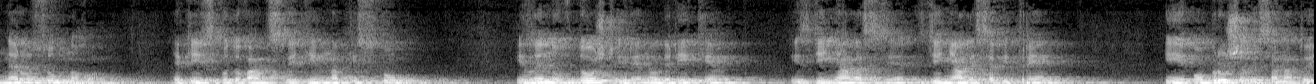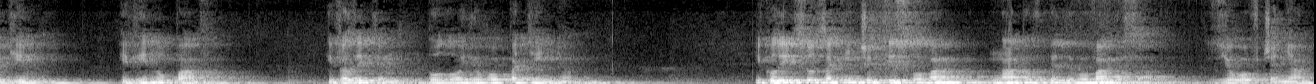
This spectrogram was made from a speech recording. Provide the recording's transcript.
нерозумного, який збудував свій дім на піску, і линув дощ, і ринули ріки, і здійнялися, здійнялися вітри, і обрушилися на той дім, і він упав, і великим було його падіння. І коли Ісус закінчив ті слова, натовпи дивувалися з Його вчення,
